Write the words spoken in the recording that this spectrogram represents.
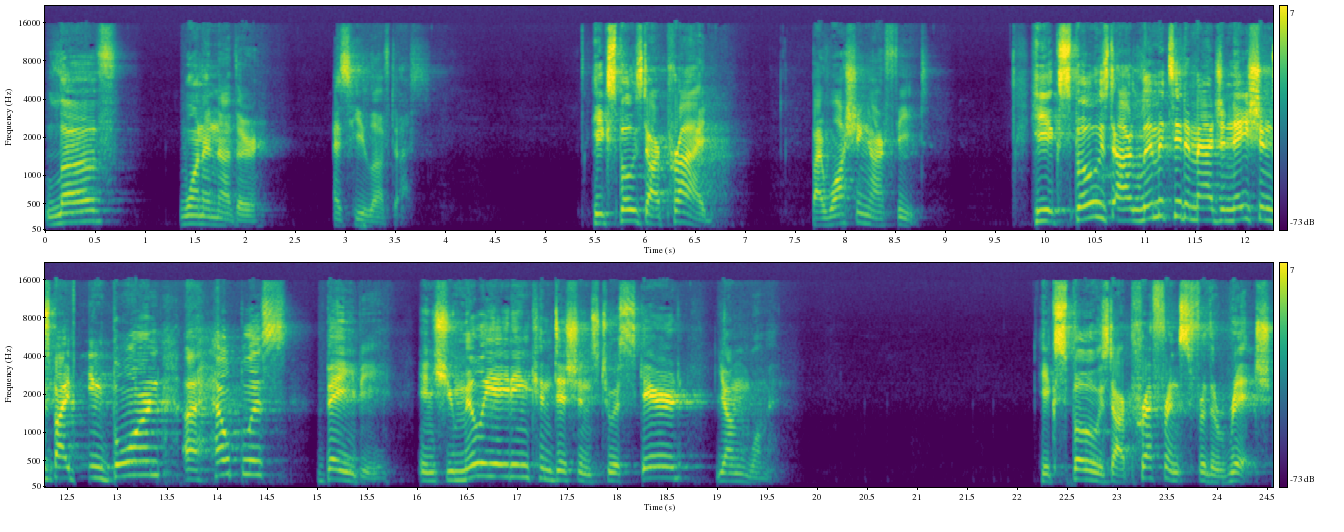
love one another as he loved us. He exposed our pride by washing our feet. He exposed our limited imaginations by being born a helpless baby in humiliating conditions to a scared young woman. He exposed our preference for the rich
